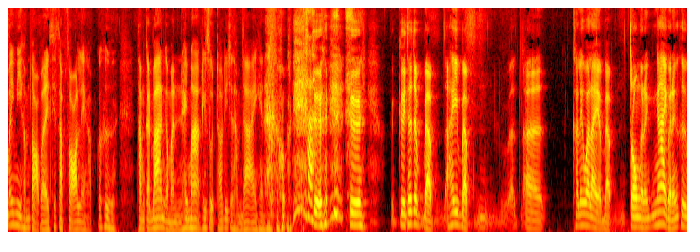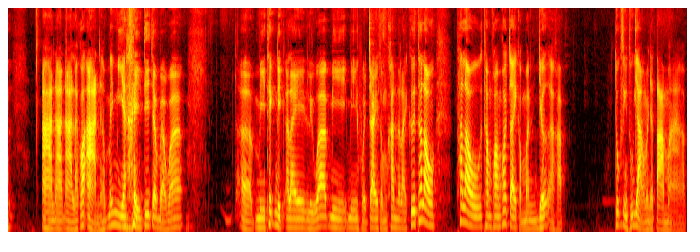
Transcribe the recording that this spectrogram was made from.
ไม่มีคำตอบอะไรที่ซับซ้อนเลยครับ ก็คือทำกันบ้านกับมันให้มากที่สุดเท่าที่จะทำได้แค่นั้นครับคือคือคือถ้าจะแบบให้แบบเขาเรียกว่าอะไรอะแบบตรงกันง่ายกว่านั้นก็คือ อ่านอ่านอ่านแล้วก็อ่านครับ ไม่มีอะไรที่จะแบบว่ามีเทคนิคอะไรหรือว่ามีมีหัวใจสำคัญอะไร คือถ้าเราถ้าเราทำความเข้าใจกับมันเยอะอะครับ ทุกสิ่งทุกอย่างมันจะตามมาครับ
